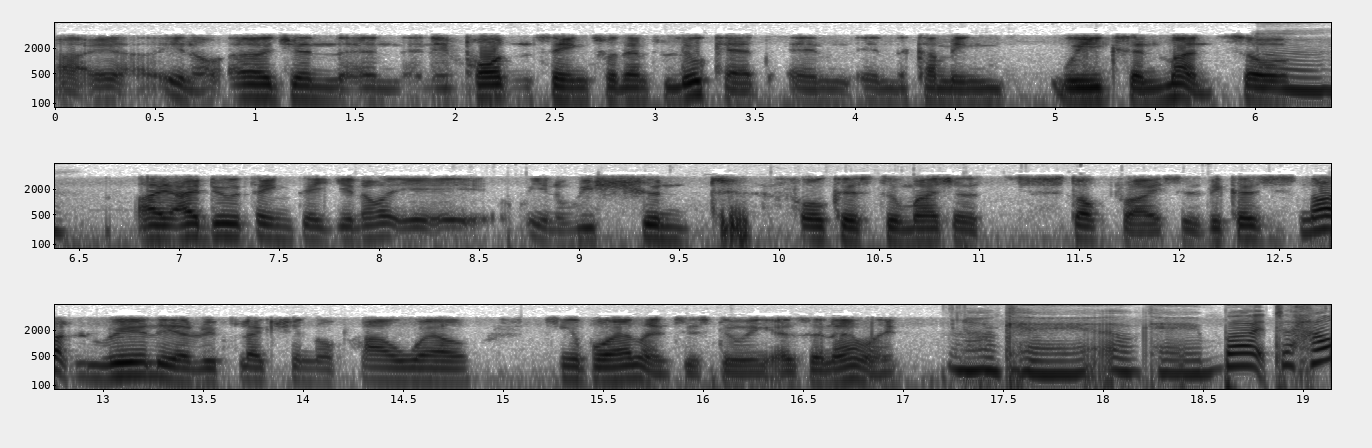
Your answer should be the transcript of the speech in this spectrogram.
uh, you know urgent and, and important things for them to look at in in the coming weeks and months. So. Mm. I, I do think that you know i- you know we shouldn't focus too much on stock prices because it's not really a reflection of how well Singapore Airlines is doing as an airline. Okay, okay. But how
